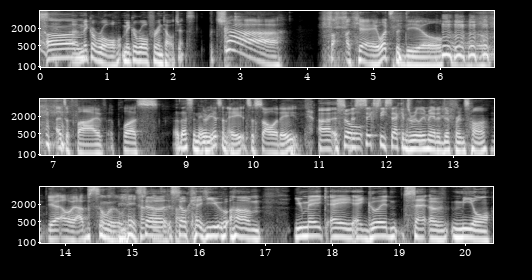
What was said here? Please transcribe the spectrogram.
uh, Um. make a roll. Make a roll for intelligence. Cha. Okay, what's the deal? Hello. That's a five plus that's an three. It's an eight. It's a solid eight. Uh, so The sixty seconds really made a difference, huh? Yeah. Oh, absolutely. so so okay, you um you make a a good set of meal.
